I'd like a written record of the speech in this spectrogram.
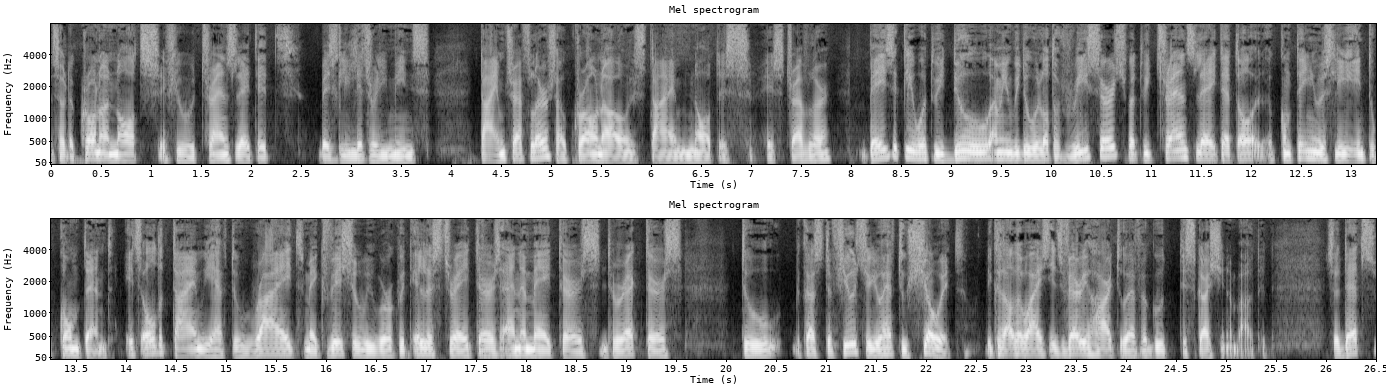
so the chrononauts, if you translate it, basically literally means time traveler. So chrono is time, not is, is traveler basically what we do, I mean, we do a lot of research, but we translate that all continuously into content. It's all the time. We have to write, make visual. We work with illustrators, animators, directors to, because the future, you have to show it because otherwise it's very hard to have a good discussion about it. So that's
